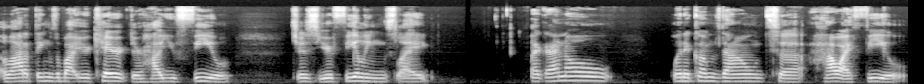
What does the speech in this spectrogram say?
a lot of things about your character, how you feel, just your feelings. Like, like I know when it comes down to how I feel,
